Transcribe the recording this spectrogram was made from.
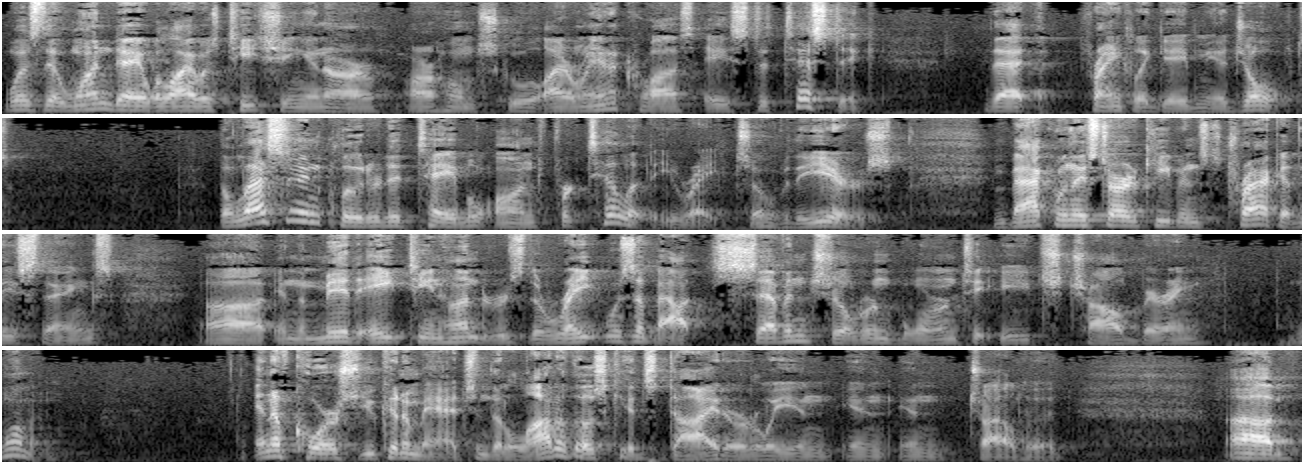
was that one day while I was teaching in our, our home school, I ran across a statistic that frankly gave me a jolt. The lesson included a table on fertility rates over the years. And back when they started keeping track of these things, uh, in the mid 1800s, the rate was about seven children born to each childbearing woman. And of course, you can imagine that a lot of those kids died early in, in, in childhood. Uh,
